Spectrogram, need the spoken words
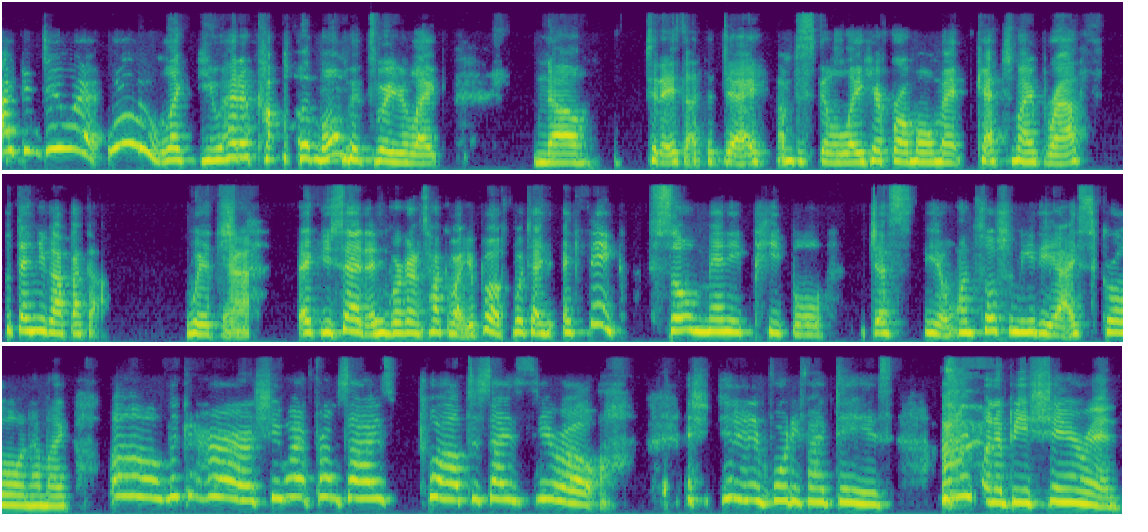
I can do it. Woo! Like you had a couple of moments where you're like, no, today's not the day. I'm just gonna lay here for a moment, catch my breath. But then you got back up, which yeah. like you said, and we're gonna talk about your book, which I, I think so many people just you know on social media i scroll and i'm like oh look at her. She went from size 12 to size 0 oh, and she did it in 45 days. I want to be sharon.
